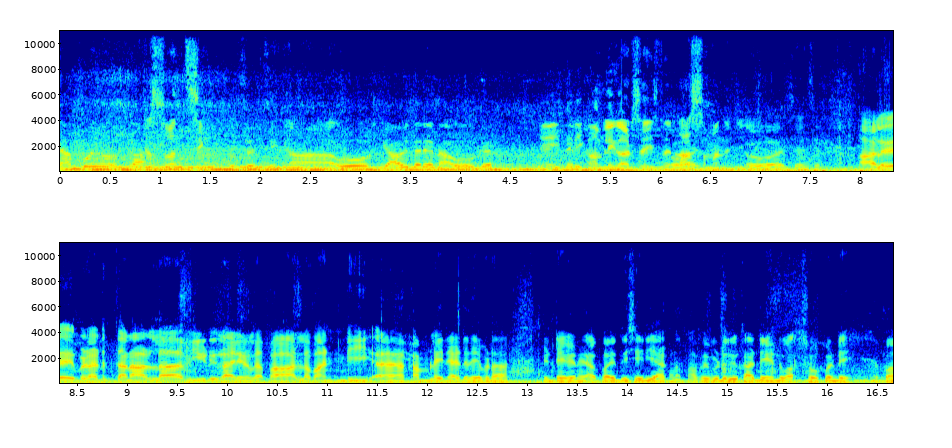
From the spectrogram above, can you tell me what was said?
ഞാൻ പോയിസ്വന്ത് സിംഗ്. ജസ്വന്ത് സിംഗ്. ഓ ഗാവ് ഓ ഗർ. ഓ അച്ഛാ അച്ഛാ ആൾ ഇവിടെ അടുത്താണ് ആളുടെ വീട് കാര്യങ്ങൾ അപ്പൊ ആളുടെ വണ്ടി കംപ്ലൈന്റ് ആയിട്ട് ഇവിടെ ഇട്ടേക്കണേ. അപ്പൊ ഇത് ശരിയാക്കണം. അപ്പൊ ഇവിടെ ഒരു കടയുണ്ട് വർക്ക്ഷോപ്പ് ഉണ്ട്. അപ്പൊ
